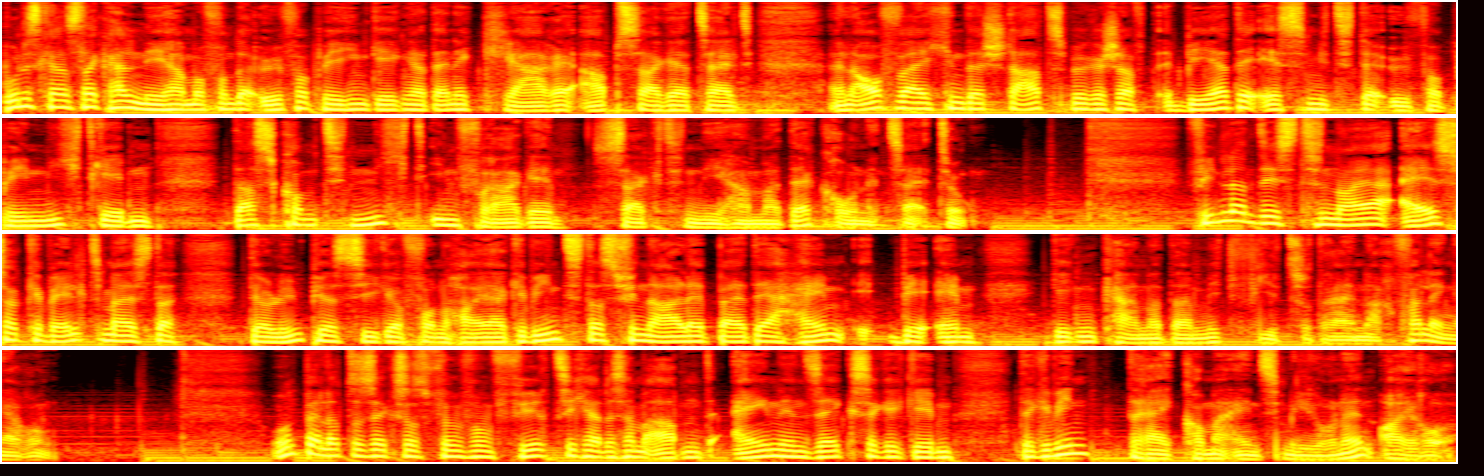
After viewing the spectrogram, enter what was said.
Bundeskanzler Karl Nehammer von der ÖVP hingegen hat eine klare Absage erteilt. Ein Aufweichen der Staatsbürgerschaft werde es mit der ÖVP nicht geben. Das kommt nicht in Frage, sagt Nehammer der Kronenzeitung. Finnland ist neuer Eishockey-Weltmeister. Der Olympiasieger von heuer gewinnt das Finale bei der Heim-WM gegen Kanada mit 4 zu 3 nach Verlängerung. Und bei Lotto 6 aus 45 hat es am Abend einen Sechser gegeben. Der Gewinn 3,1 Millionen Euro.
